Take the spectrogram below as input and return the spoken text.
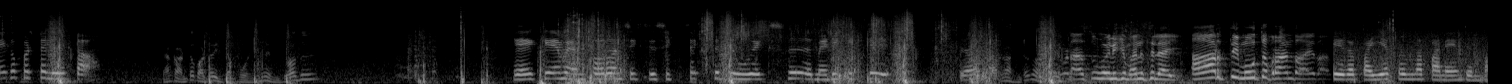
ഏകപ്പെട്ട ലൂട്ടാ. ഞാൻ കണ്ടു കണ്ടു. ഇല്ല പോയി. എന്തോ അത്? A K M M four one six six X two X medkit ഇവിടെ അസുഖം എനിക്ക് മനസ്സിലായി. ആർത്തി മൂത്ത് പ്രാന്തായതാണ് പയ്യെ തിന്ന പനയും തിന്ന.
